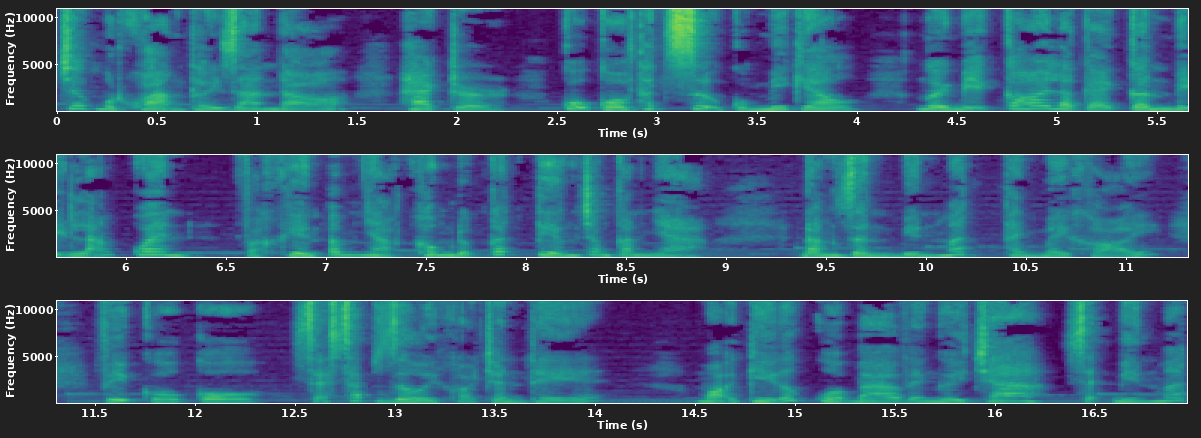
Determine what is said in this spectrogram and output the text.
Trước một khoảng thời gian đó, Hector, cụ cố thật sự của Miguel, người bị coi là kẻ cần bị lãng quên và khiến âm nhạc không được cất tiếng trong căn nhà, đang dần biến mất thành mây khói vì cô cô sẽ sắp rời khỏi trần thế. Mọi ký ức của bà về người cha sẽ biến mất.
